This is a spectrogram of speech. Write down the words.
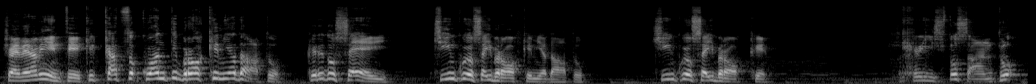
Cioè, veramente, che cazzo... Quante brocche mi ha dato? Credo 6. 5 o 6 brocche mi ha dato. 5 o 6 brocche. Cristo santo.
